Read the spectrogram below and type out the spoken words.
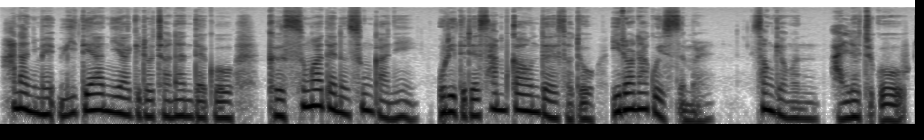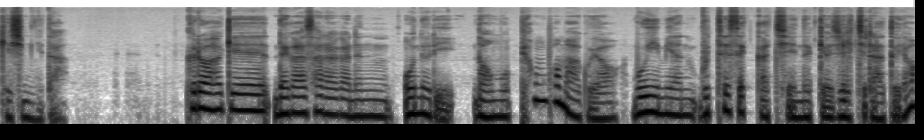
하나님의 위대한 이야기로 전환되고 그 승화되는 순간이 우리들의 삶 가운데에서도 일어나고 있음을 성경은 알려주고 계십니다. 그러하게 내가 살아가는 오늘이 너무 평범하고요. 무의미한 무채색 같이 느껴질지라도요.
